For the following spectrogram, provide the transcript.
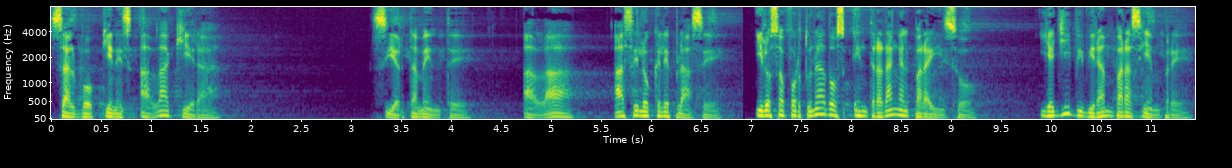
salvo quienes Alá quiera. Ciertamente Alá hace lo que le place y los afortunados entrarán al paraíso y allí vivirán para siempre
